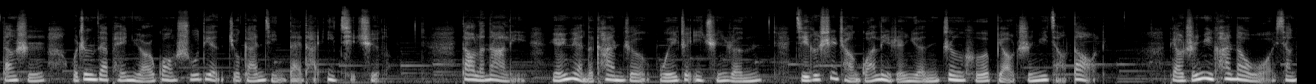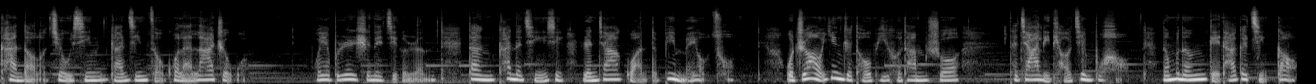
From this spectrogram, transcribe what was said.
当时我正在陪女儿逛书店，就赶紧带她一起去了。到了那里，远远地看着围着一群人，几个市场管理人员正和表侄女讲道理。表侄女看到我，像看到了救星，赶紧走过来拉着我。我也不认识那几个人，但看的情形，人家管的并没有错。我只好硬着头皮和他们说。他家里条件不好，能不能给他个警告，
